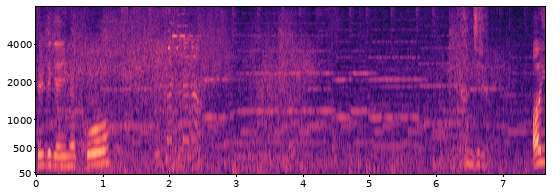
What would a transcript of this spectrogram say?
필드 게임 했고. 아이.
